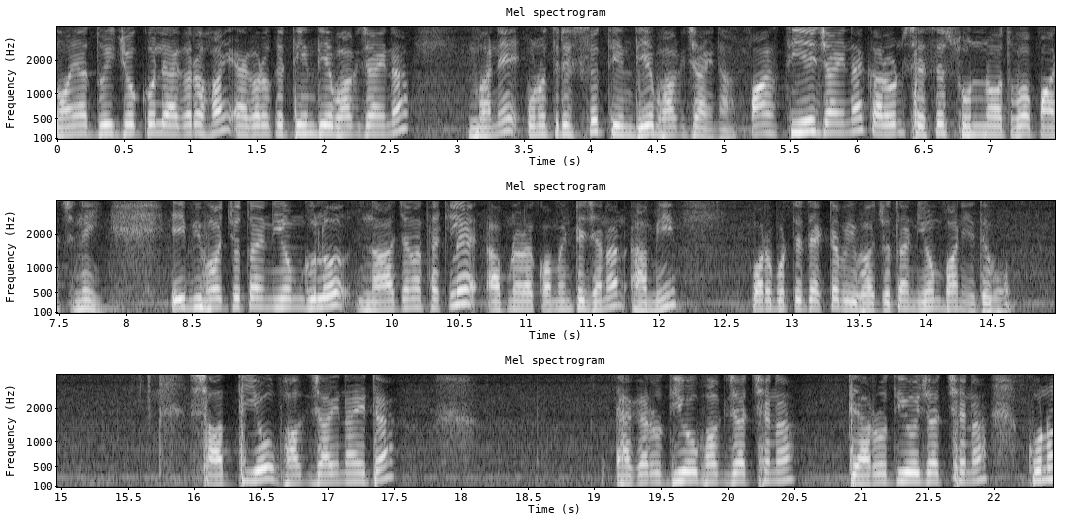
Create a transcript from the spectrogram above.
নয় আর দুই যোগ করলে এগারো হয়, এগারোকে তিন দিয়ে ভাগ যায় না মানে উনত্রিশকেও তিন দিয়ে ভাগ যায় না। পাঁচ দিয়ে যায় না, কারণ শেষে শূন্য অথবা পাঁচ নেই। এই বিভাজ্যতার নিয়মগুলো না জানা থাকলে আপনারা কমেন্টে জানান, আমি পরবর্তীতে একটা বিভাজ্যতার নিয়ম বানিয়ে দেব। সাত দিয়েও ভাগ যায় না এটা, এগারো দিয়েও ভাগ যাচ্ছে না, তেরো দিয়েও যাচ্ছে না, কোনো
